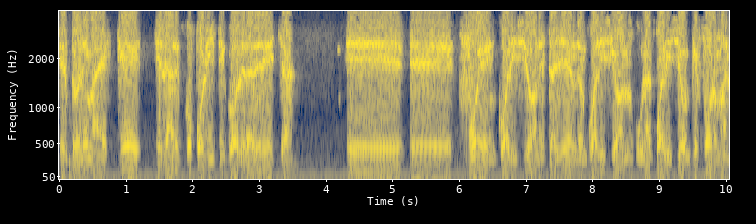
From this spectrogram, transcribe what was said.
el problema es que el arco político de la derecha eh, eh, fue en coalición, está yendo en coalición, una coalición que forman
